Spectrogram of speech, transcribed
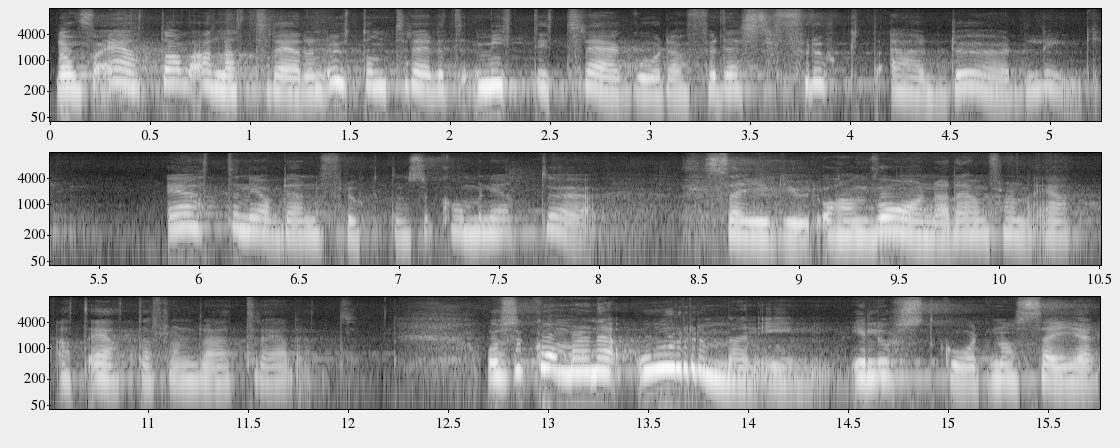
De får äta av alla träden utom trädet mitt i trädgården för dess frukt är dödlig. Äter ni av den frukten så kommer ni att dö, säger Gud och han varnar dem från att äta från det där trädet. Och så kommer den här ormen in i lustgården och säger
